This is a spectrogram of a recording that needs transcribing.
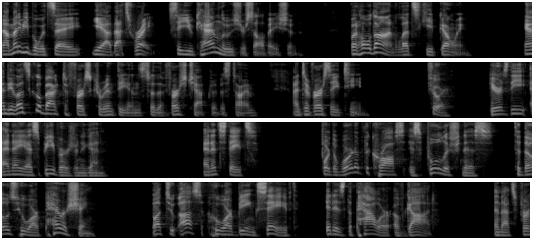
Now, many people would say, yeah, that's right. See, you can lose your salvation. But hold on, let's keep going. Andy, let's go back to 1 Corinthians to the first chapter this time and to verse 18. Sure. Here's the NASB version again. And it states, For the word of the cross is foolishness to those who are perishing, but to us who are being saved, it is the power of God and that's 1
